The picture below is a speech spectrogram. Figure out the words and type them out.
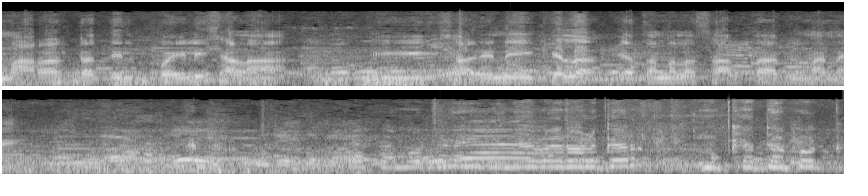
महाराष्ट्रातील पहिली शाळा ही शाळेने केलं याचा मला सार्थ अभिमान आहे. धन्यवाद. विनय वेरळकर मुख्याध्यापक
